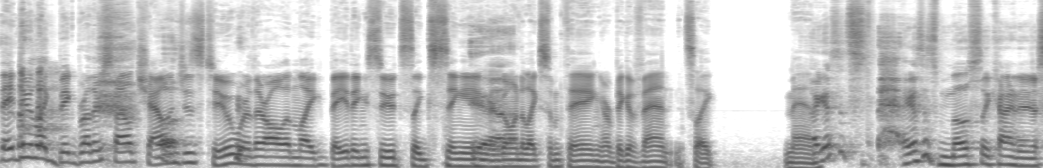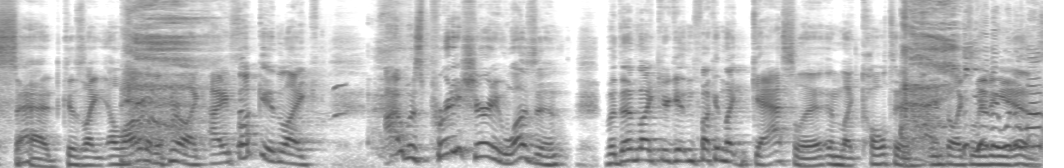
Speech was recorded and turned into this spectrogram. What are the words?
They do like Big Brother style challenges too, where they're all in like bathing suits, like singing Yeah. or going to like something or big event. It's like, man, I guess it's I guess it's mostly kind of just sad because like a lot of the women are like I fucking like I was pretty sure he wasn't, but then like you're getting fucking like gaslit and like culted into like Yeah, believing he weren't is. allowed.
